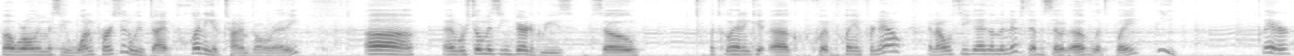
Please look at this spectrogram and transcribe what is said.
But we're only missing one person. We've died plenty of times already. Uh, and we're still missing verdigris. So let's go ahead and uh, quit playing for now. And I will see you guys on the next episode of Let's Play V. Later.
